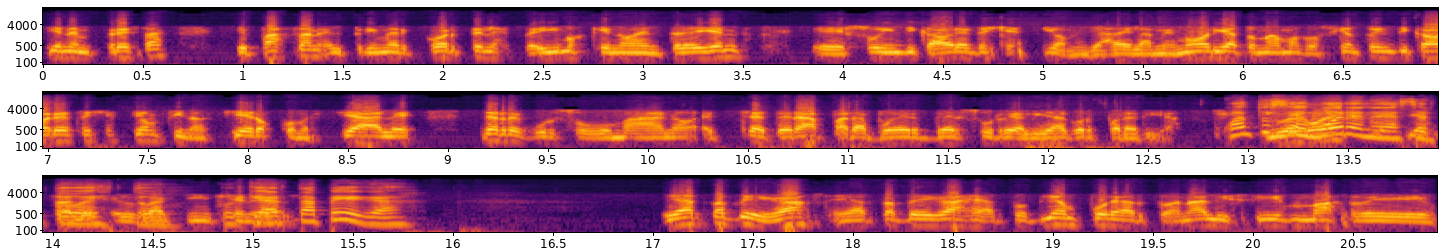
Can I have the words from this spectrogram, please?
100 empresas que pasan el primer corte les pedimos que nos entreguen eh, sus indicadores de gestión. Ya de la memoria tomamos 200 indicadores de gestión financieros, comerciales, de recursos humanos, etcétera, para poder ver su realidad corporativa. ¿Cuánto se demoran en hacer todo esto? Porque general. harta pega. Es harta pega, es harta pega, es harto tiempo, es harto análisis, más de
